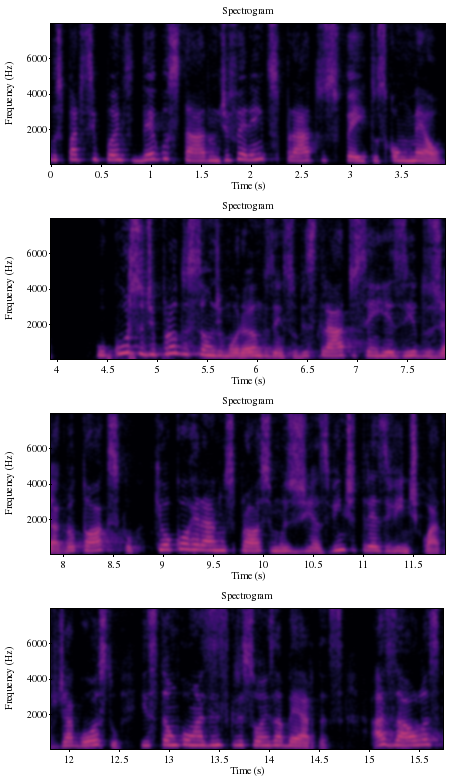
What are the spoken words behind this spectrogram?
os participantes degustaram diferentes pratos feitos com mel. O curso de produção de morangos em substrato sem resíduos de agrotóxico, que ocorrerá nos próximos dias 23 e 24 de agosto, estão com as inscrições abertas. As aulas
